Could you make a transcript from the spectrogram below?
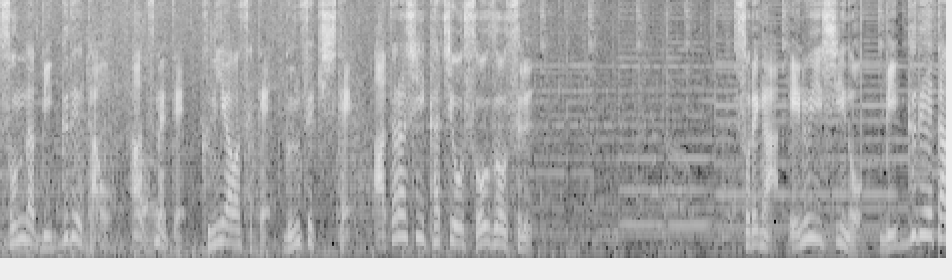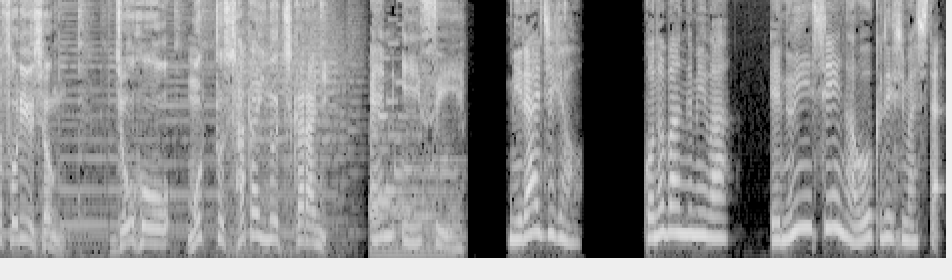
そんなビッグデータを集めて組み合わせて分析して新しい価値を創造する。それが NEC のビッグデータソリューション。情報をもっと社会の力に。NEC 未来授業。この番組は NEC がお送りしました。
